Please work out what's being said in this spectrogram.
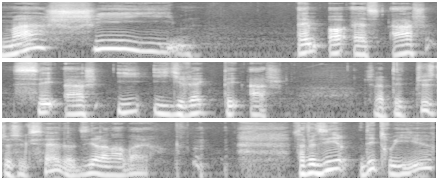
Mashi. M-A-S-H-C-H-I-Y-T-H. J'aurais peut-être plus de succès de le dire à l'envers. Ça veut dire détruire,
